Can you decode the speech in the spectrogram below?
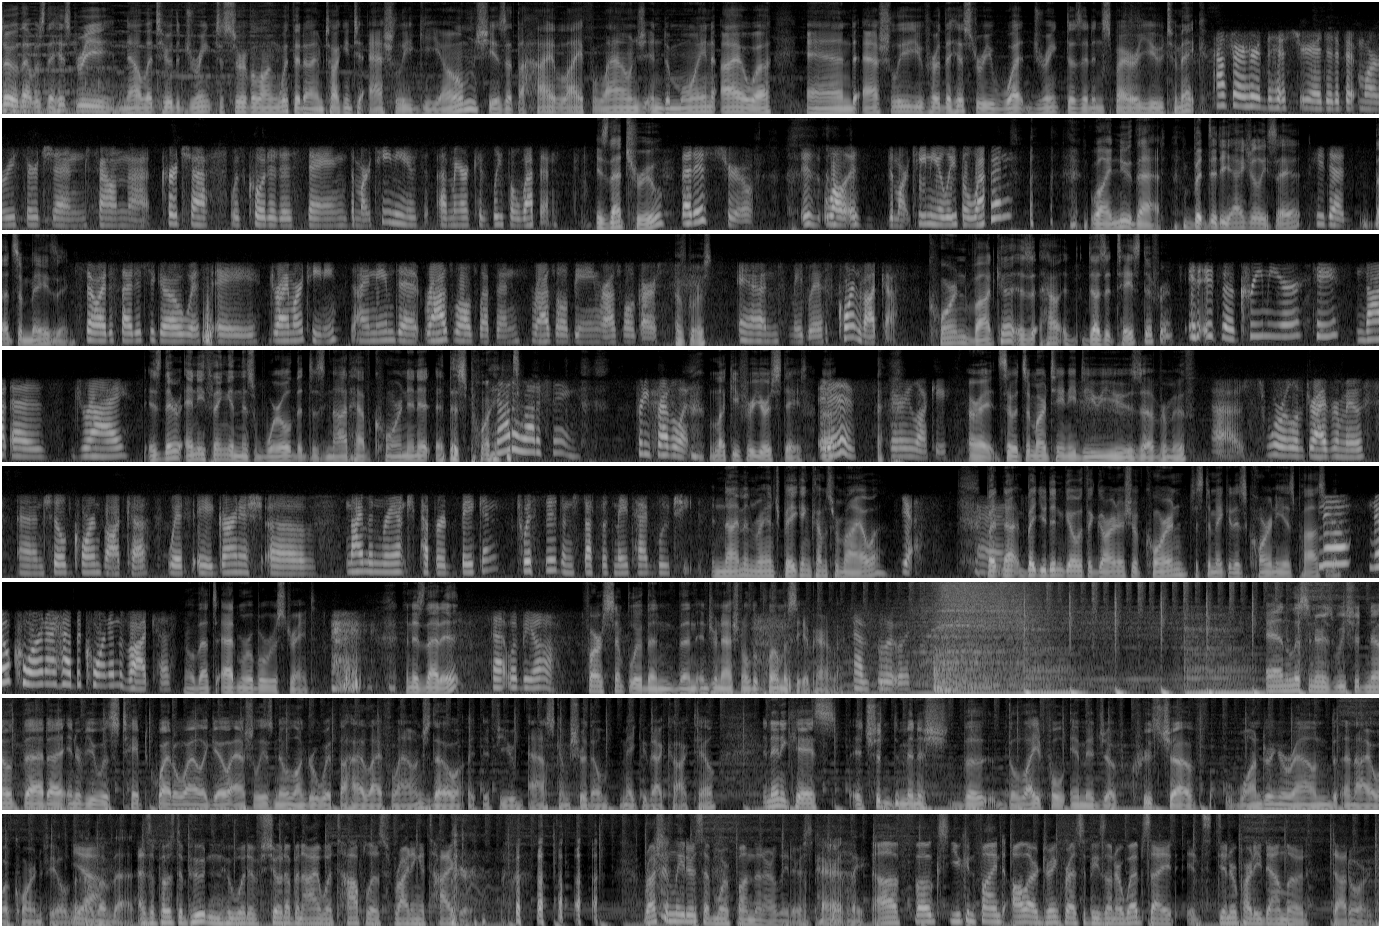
So that was the history. Now let's hear the drink to serve along with it. I'm talking to Ashley Guillaume. She is at the High Life Lounge in Des Moines, Iowa. And Ashley, you've heard the history. What drink does it inspire you to make? After I heard the history, I did a bit more research and found that Khrushchev was quoted as saying the martini is America's lethal weapon. Is that true? That is true. Is well, is the martini a lethal weapon? Well, I knew that, but did he actually say it? He did. That's amazing. So I decided to go with a dry martini. I named it Roswell's Weapon, Roswell being Roswell Garst, Of course. and made with corn vodka. Corn vodka is it how does it taste different? It, it's a creamier taste, not as dry. Is there anything in this world that does not have corn in it at this point? Not a lot of things. Pretty prevalent. Lucky for your state. It Uh, is. Very lucky. All right, so it's a martini. Do you use uh, vermouth? A swirl of dry vermouth and chilled corn vodka with a garnish of Niman Ranch peppered bacon, twisted and stuffed with Maytag blue cheese. Niman Ranch bacon comes from Iowa, Yes. but not, but you didn't go with a garnish of corn just to make it as corny as possible. No, no corn. I had the corn and the vodka. Oh, that's admirable restraint. and is that it? That would be all. Far simpler than than international diplomacy, apparently. Absolutely. And listeners, we should note that uh, interview was taped quite a while ago. Ashley is no longer with the High Life Lounge, though if you ask, I'm sure they'll make you that cocktail. In any case, it shouldn't diminish the delightful image of Khrushchev wandering around an Iowa cornfield. Yeah. I love that. As opposed to Putin, who would have showed up in Iowa topless riding a tiger. Russian leaders have more fun than our leaders. Apparently. Uh, folks, you can find all our drink recipes on our website. It's dinnerpartydownload.org.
